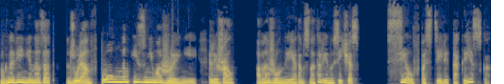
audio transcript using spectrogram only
Мгновение назад Джулиан в полном изнеможении лежал обнаженный рядом с Натальей, но сейчас сел в постели так резко,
